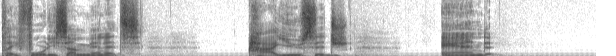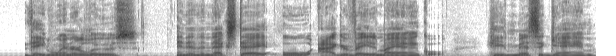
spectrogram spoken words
play 40 some minutes, high usage, and they'd win or lose. And then the next day, ooh, aggravated my ankle. He'd miss a game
